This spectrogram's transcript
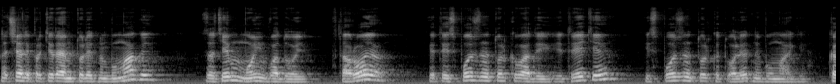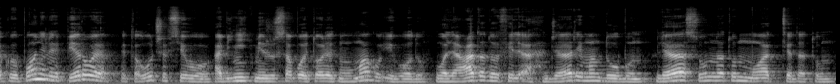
Вначале протираем туалетной бумагой, затем моем водой. Второе – это использование только воды. И третье использование только туалетной бумаги. Как вы поняли, первое – это лучше всего объединить между собой туалетную бумагу и воду. «Валя ададу фил ахджари мандубун, ля суннатун муаккедатун».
